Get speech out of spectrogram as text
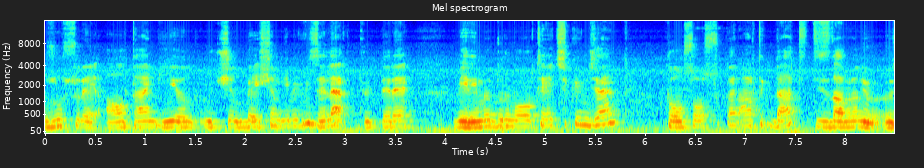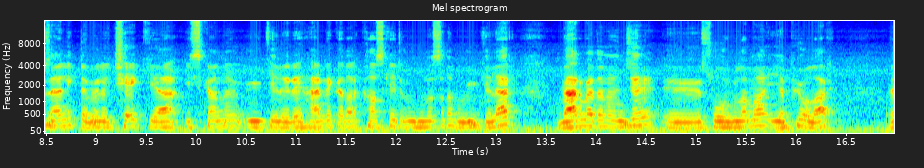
uzun süre 6 ay, 1 yıl, 3 yıl, 5 yıl gibi vizeler Türklere verilme durumu ortaya çıkınca konsolosluklar artık daha titiz davranıyor. Özellikle böyle Çekya, İskandinav ülkeleri her ne kadar kasket uygulasa da bu ülkeler vermeden önce e, sorgulama yapıyorlar. E,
